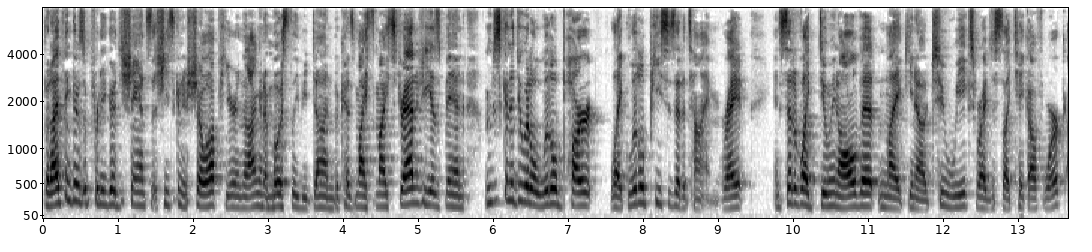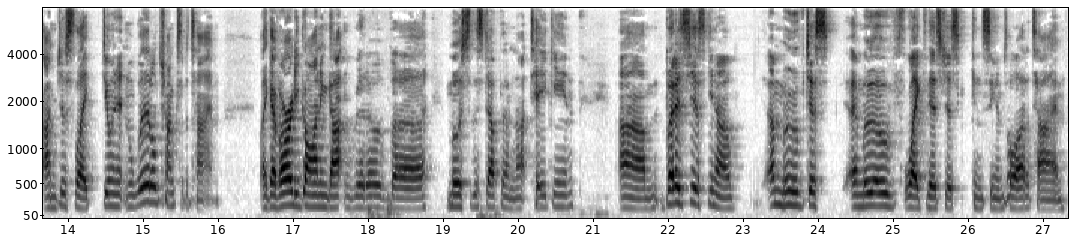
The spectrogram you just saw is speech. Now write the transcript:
But I think there's a pretty good chance that she's going to show up here, and that I'm going to mostly be done because my my strategy has been I'm just going to do it a little part, like little pieces at a time, right? instead of like doing all of it in like, you know, two weeks where I just like take off work, I'm just like doing it in little chunks at a time. Like I've already gone and gotten rid of uh, most of the stuff that I'm not taking. Um, but it's just, you know, a move just a move like this just consumes a lot of time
